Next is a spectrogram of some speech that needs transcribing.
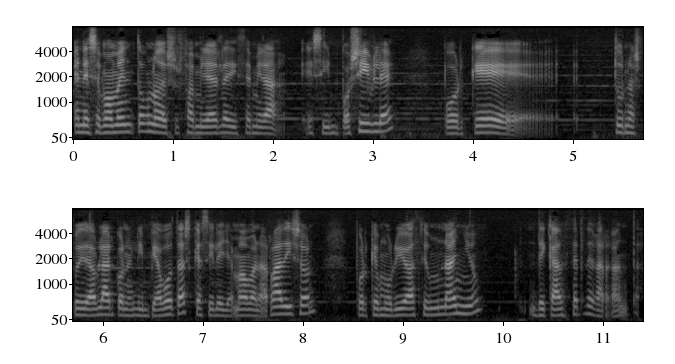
En ese momento uno de sus familiares le dice, mira, es imposible porque tú no has podido hablar con el limpiabotas, que así le llamaban a Radisson, porque murió hace un año de cáncer de garganta.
